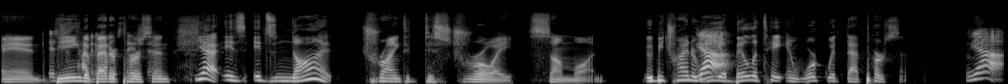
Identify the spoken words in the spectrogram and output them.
and It's being the better person, yeah, is it's not trying to destroy someone. It would be trying to Yeah. rehabilitate and work with that person. Yeah.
